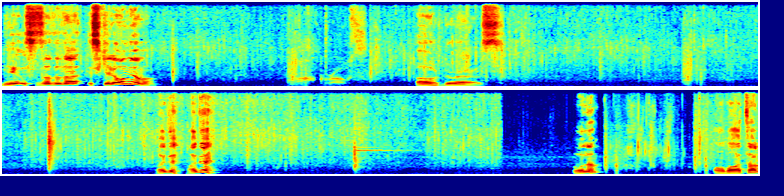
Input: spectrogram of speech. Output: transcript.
niye ıssız adada iskele olmuyor mu? Oh, gross. Oh gross. Hadi hadi. Oğlum. Abartar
